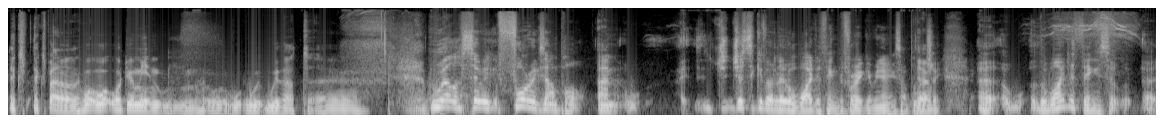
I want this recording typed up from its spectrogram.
ex- expand on that? What, what, do you mean with that? Uh... Well, so for example, um, just to give a little wider thing before I give you an example, yeah. actually, uh, the wider thing is that uh,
